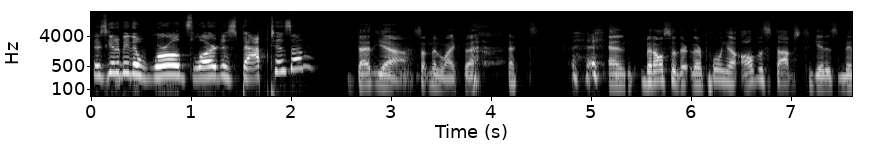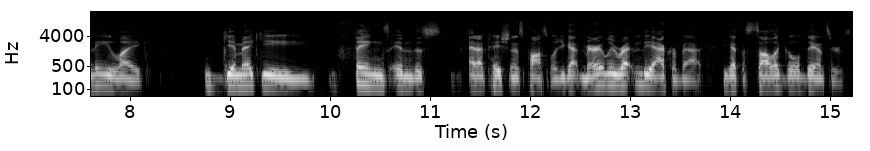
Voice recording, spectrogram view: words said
There's going to be the world's largest baptism. That yeah, something like that. and but also they're they're pulling out all the stops to get as many like gimmicky things in this adaptation as possible. You got Mary Lou Retton the acrobat. You got the solid gold dancers.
